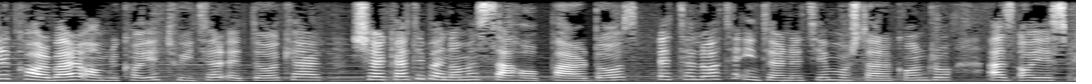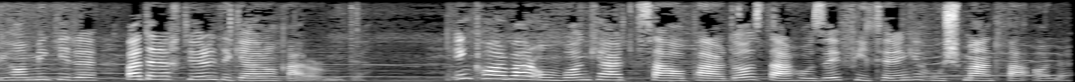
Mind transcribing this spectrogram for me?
یک کاربر آمریکایی توییتر ادعا کرد شرکتی به نام سحاب پرداز اطلاعات اینترنتی مشترکان رو از ISP ها می‌گیره و در اختیار دیگران قرار میده. این کاربر عنوان کرد سحاب پرداز در حوزه فیلترینگ هوشمند فعاله.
